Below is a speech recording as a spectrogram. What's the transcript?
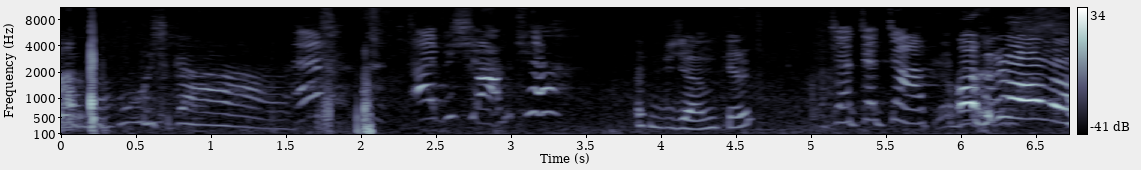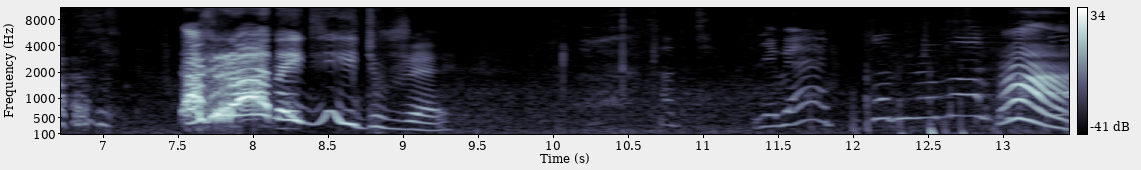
А ты пушка! Обещанка! Обещанка? Ча-ча-ча! Охрана! Охрана, йдіть уже. Ребят, А,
